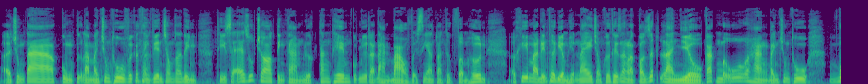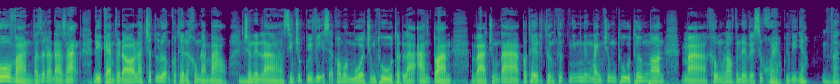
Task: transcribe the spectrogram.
ờ, chúng ta cùng tự làm bánh trung thu với các thành viên trong gia đình thì sẽ giúp cho tình cảm được tăng thêm cũng như là đảm bảo vệ sinh an toàn thực phẩm hơn. Ờ, khi mà đến thời điểm hiện nay Trọng Khương thấy rằng là có rất là nhiều các mẫu hàng bánh trung thu vô vàn và rất là đa dạng. Đi kèm với đó là chất lượng có thể là không đảm bảo. Cho nên là xin chúc quý vị sẽ có một mùa trung thu thật là an toàn và chúng ta có thể thưởng thức những miếng bánh trung thu thơm ngon mà không lo vấn đề về sức khỏe quý vị nhé. Vâng,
